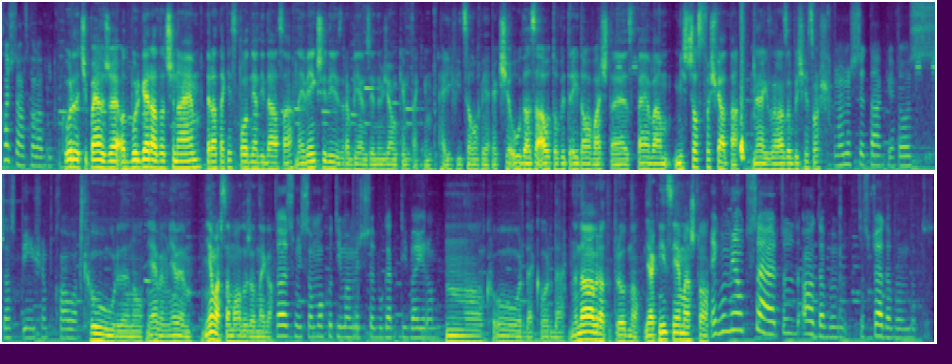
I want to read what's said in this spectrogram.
Chodź na odholownik. Kurde, ci powiem, że od burgera zaczynałem, teraz takie spodnie Adidasa. Największy deal zrobiłem z jednym ziomkiem takim. Ej, widzowie, jak się uda za auto wytradować, to jest, powiem wam, mistrzostwo świata. No jak znalazłoby się coś? Mam jeszcze takie. To jest za z 50 koła. Kurde, no, nie wiem, nie wiem. Nie masz samochodu żadnego. To jest mój samochód i mam jeszcze Bugatti Veyron. No, kurde, kurde. No dobra, to trudno. Jak nic nie masz, to... Jakbym miał ser, to oddałbym, to sprzedałbym, bo to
